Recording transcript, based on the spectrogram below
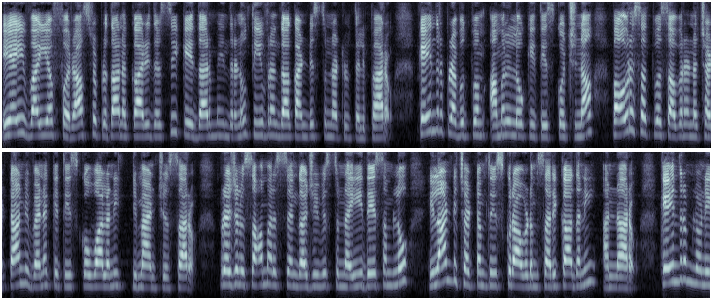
ఏఐవైఎఫ్ రాష్ట్ర ప్రధాన కార్యదర్శి కె. ధర్మేంద్రను తీవ్రంగా ఖండిస్తున్నట్లు తెలిపారు. కేంద్ర ప్రభుత్వం అమలులోకి తీసుకొచ్చిన పౌరసత్వ సవరణ చట్టాన్ని వెనక్కి తీసుకోవాలని డిమాండ్ చేశారు. ప్రజలు సామరస్యంగా జీవిస్తున్న ఈ దేశంలో ఇలాంటి చట్టం తీసుకురావడం సరికాదని అన్నారు. కేంద్రంలోని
